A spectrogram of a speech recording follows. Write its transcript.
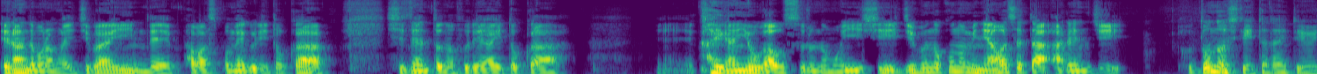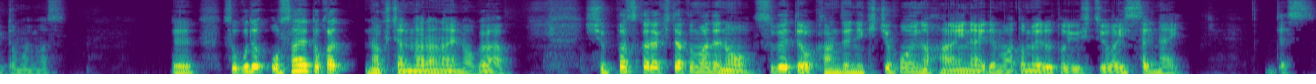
選んでもらうのが一番いいんで、パワースポ巡りとか、自然との触れ合いとか、海岸ヨガをするのもいいし、自分の好みに合わせたアレンジをどんどんしていただいて良いと思います。で、そこで押さえとかなくちゃならないのが、出発から帰宅までの全てを完全に基地方位の範囲内でまとめるという必要は一切ないです。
